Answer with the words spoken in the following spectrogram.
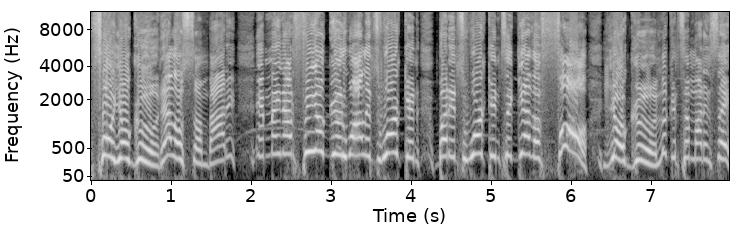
for your good. Hello, somebody. It may not feel good while it's working, but it's working together for your good. Look at somebody and say,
